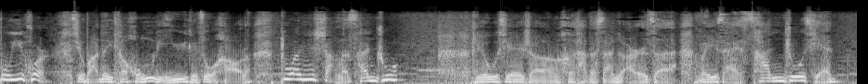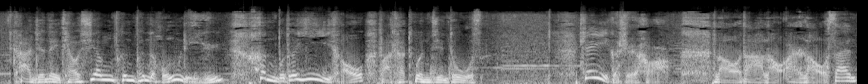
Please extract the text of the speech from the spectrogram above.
不一会儿就把那条红鲤鱼给做好了，端上了餐桌。刘先生和他的三个儿子围在餐桌前，看着那条香喷喷的红鲤鱼，恨不得一口把它吞进肚子。这个时候，老大、老二、老三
